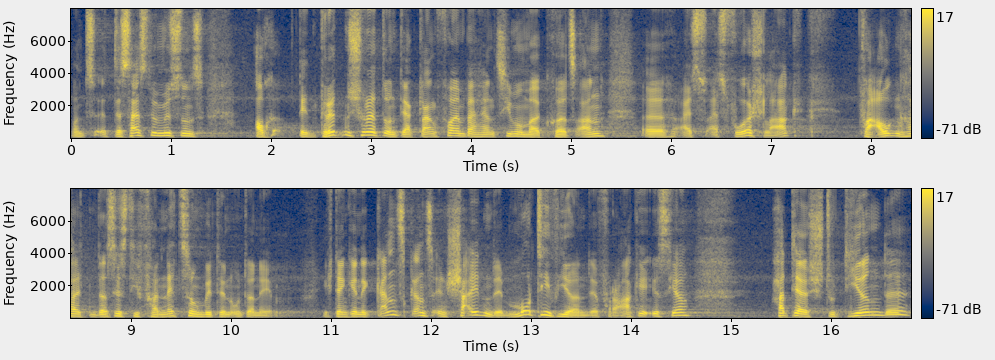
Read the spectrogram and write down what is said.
Und äh, das heißt, wir müssen uns auch den dritten Schritt, und der klang vorhin bei Herrn Zimo mal kurz an, äh, als, als Vorschlag, vor Augen halten, das ist die Vernetzung mit den Unternehmen. Ich denke, eine ganz, ganz entscheidende, motivierende Frage ist ja, hat der Studierende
